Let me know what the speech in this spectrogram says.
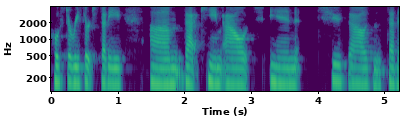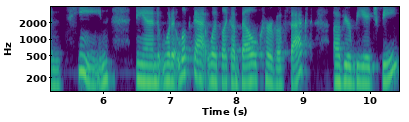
post a research study um, that came out in 2017. And what it looked at was like a bell curve effect of your BHB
